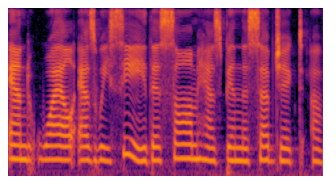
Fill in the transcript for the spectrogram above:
And while, as we see, this psalm has been the subject of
